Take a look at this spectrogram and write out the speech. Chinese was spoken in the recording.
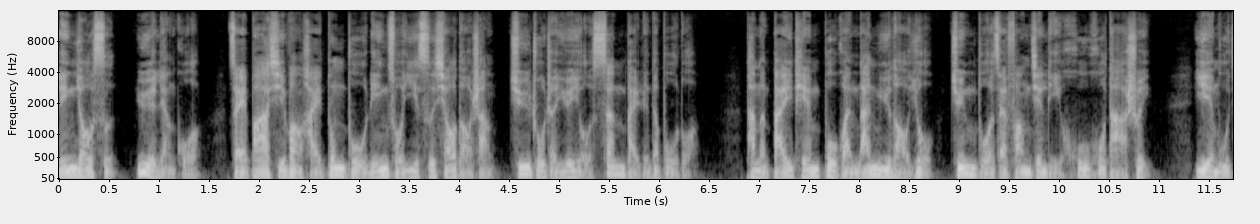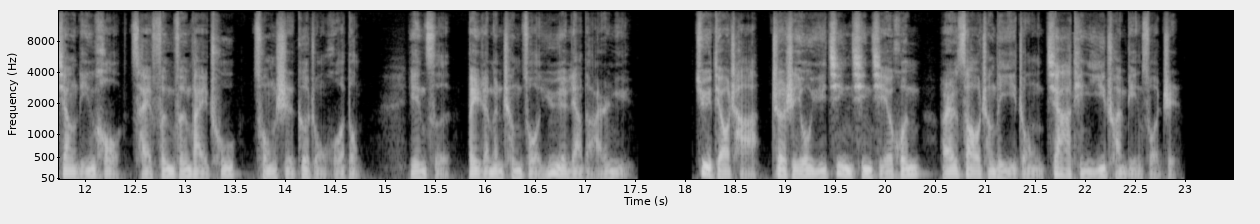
零幺四月亮国在巴西望海东部林佐伊斯小岛上居住着约有三百人的部落，他们白天不管男女老幼，均躲在房间里呼呼大睡，夜幕降临后才纷纷外出从事各种活动，因此被人们称作月亮的儿女。据调查，这是由于近亲结婚而造成的一种家庭遗传病所致。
